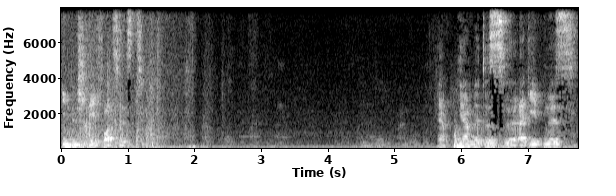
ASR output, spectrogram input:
in den Schnee fortsetzt. Ja, hier haben wir das äh, Ergebnis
